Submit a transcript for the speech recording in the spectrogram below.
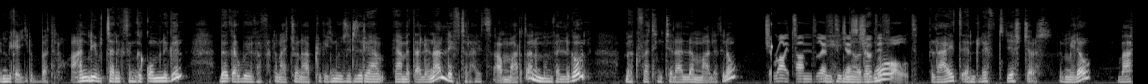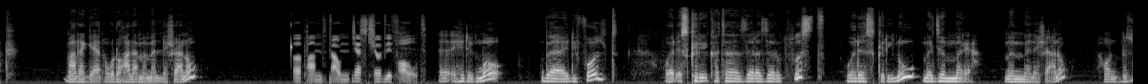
የሚቀይርበት ነው። አንዴ ብቻ ነክተን ከቆምን ግን በቅርቡ የከፈትናቸውን አፕሊኬሽኖች ዝርዝር ያመጣልናል። left right አማርጠን የምንፈልገውን መክፈት እንችላለን ማለት ነው። Gesture ደግሞ. right and left gestures የሚለው back ማድረጊያ ነው ወደኋላ መመለሻ ነው. እ፣ ይሄ ደግሞ በ default ወደ ስክሪ ከተዘረዘሩት ውስጥ ወደ screen ኡ መጀመሪያ መመለሻ ነው። አሁን ብዙ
